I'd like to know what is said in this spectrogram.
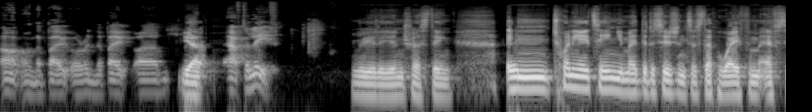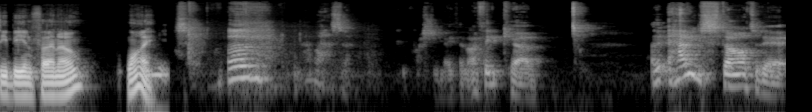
aren't on the boat or in the boat, um, yeah, have to leave. Really interesting. In 2018, you made the decision to step away from FCB Inferno. Why? Um, And I think, uh, I think having started it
